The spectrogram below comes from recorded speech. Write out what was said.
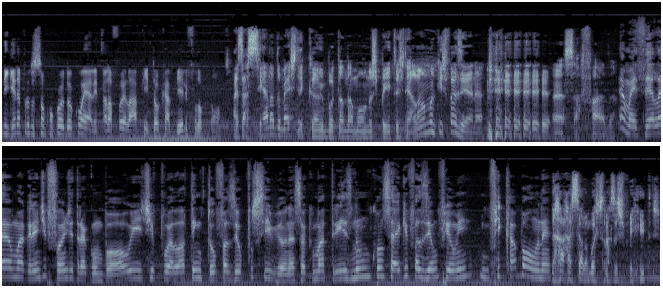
ninguém da produção concordou com ela. Então ela foi lá, pintou o cabelo e falou: pronto. Mas a cena do mestre Kami botando a mão nos peitos dela, ela não quis fazer, né? é, safada. É, mas ela é uma grande fã de Dragon Ball e, tipo, ela tentou fazer o possível, né? Só que uma atriz não consegue fazer um filme ficar bom, né? Ah, se ela mostrasse os peitos.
